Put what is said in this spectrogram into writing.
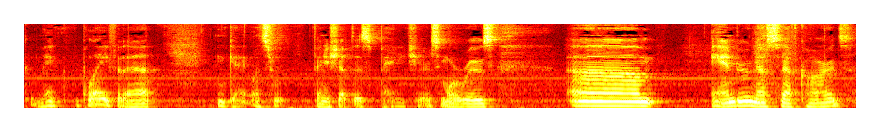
could make the play for that. Okay, let's finish up this page here. Some more ruse. Um, Andrew Nestef cards.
